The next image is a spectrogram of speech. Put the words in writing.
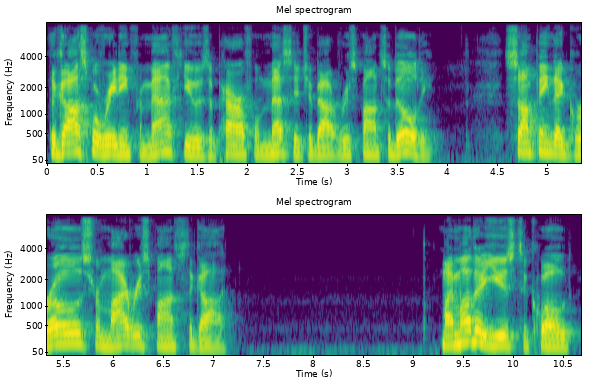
The gospel reading from Matthew is a powerful message about responsibility, something that grows from my response to God. My mother used to quote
